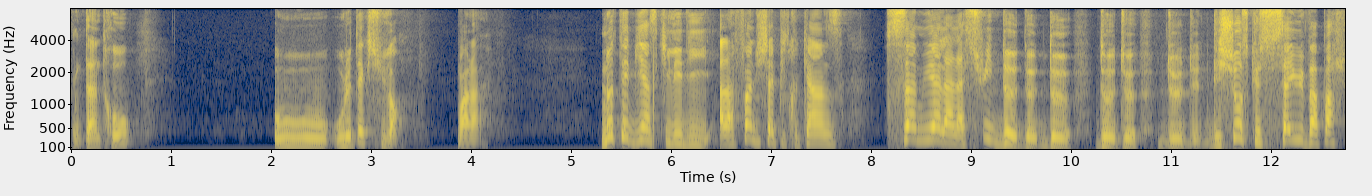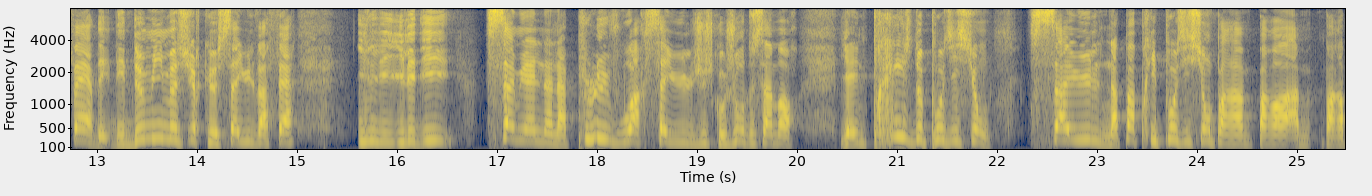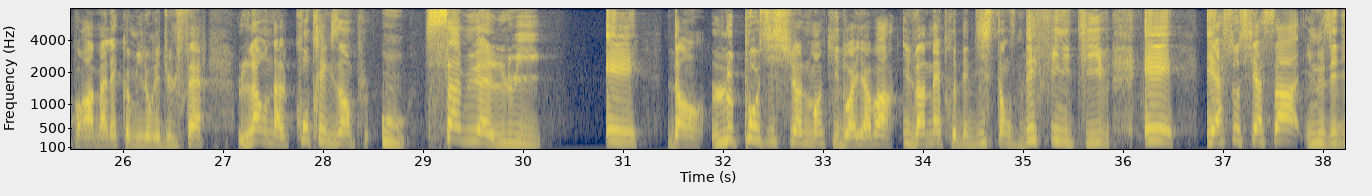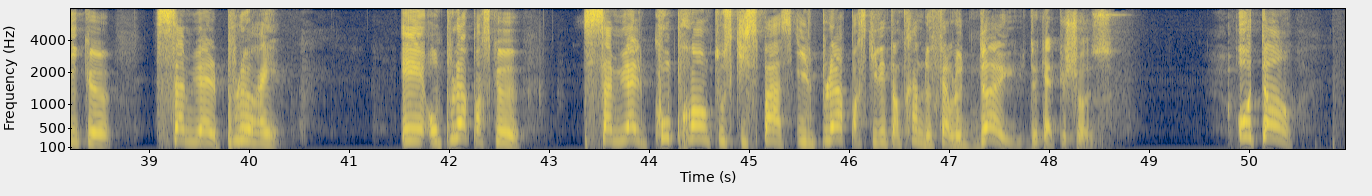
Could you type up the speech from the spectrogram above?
d'intro, ou, ou le texte suivant. Voilà. Notez bien ce qu'il est dit à la fin du chapitre 15 Samuel, à la suite de, des choses que Saül va pas faire, des, demi-mesures que Saül va faire, il, est dit, Samuel n'en a plus voir Saül jusqu'au jour de sa mort. Il y a une prise de position. Saül n'a pas pris position par, par, par, rapport à Amalek comme il aurait dû le faire. Là, on a le contre-exemple où Samuel, lui, est dans le positionnement qu'il doit y avoir. Il va mettre des distances définitives et, et associé à ça, il nous est dit que Samuel pleurait. Et on pleure parce que Samuel comprend tout ce qui se passe. Il pleure parce qu'il est en train de faire le deuil de quelque chose. Autant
